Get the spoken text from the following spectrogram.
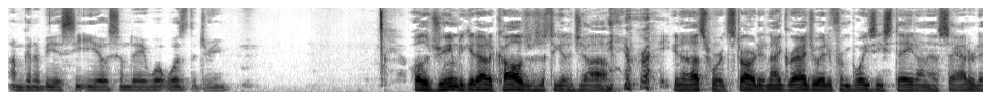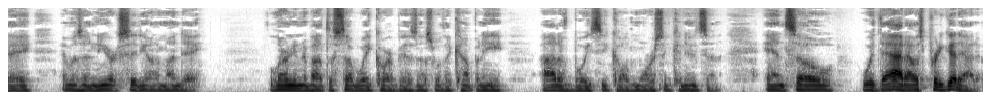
I'm going to be a CEO someday? What was the dream? Well, the dream to get out of college was just to get a job. right. You know, that's where it started. And I graduated from Boise State on a Saturday and was in New York City on a Monday, learning about the subway car business with a company out of Boise called Morrison Knudsen. And so with that, I was pretty good at it.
